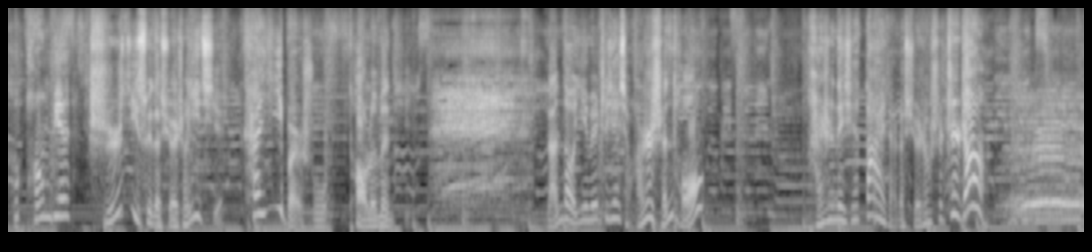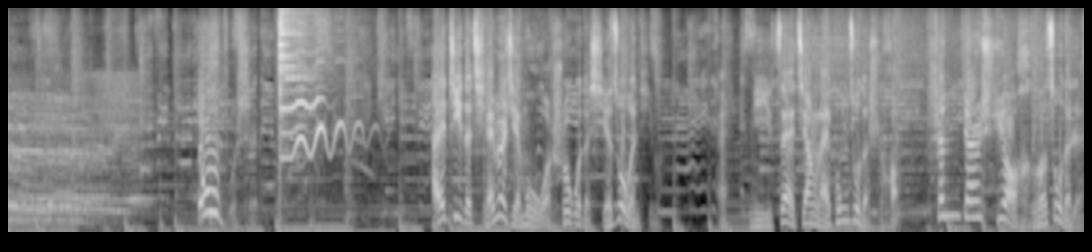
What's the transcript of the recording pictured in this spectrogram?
和旁边十几岁的学生一起看一本书讨论问题。难道因为这些小孩是神童，还是那些大一点的学生是智障？都不是。还记得前面节目我说过的协作问题吗？哎，你在将来工作的时候，身边需要合作的人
